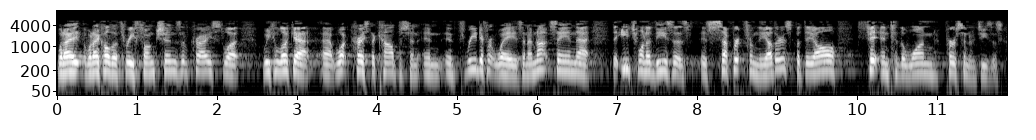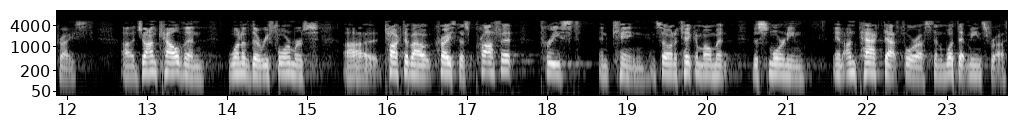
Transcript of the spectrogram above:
what, I, what I call the three functions of Christ. What we can look at, at what Christ accomplished in, in, in, three different ways. And I'm not saying that, that each one of these is, is separate from the others, but they all fit into the one person of Jesus Christ. Uh, John Calvin, one of the reformers, uh, talked about Christ as prophet, priest, and king. And so I want to take a moment this morning and unpack that for us and what that means for us.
